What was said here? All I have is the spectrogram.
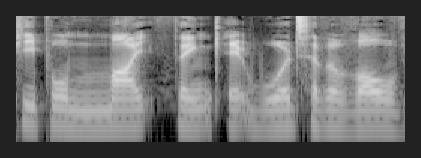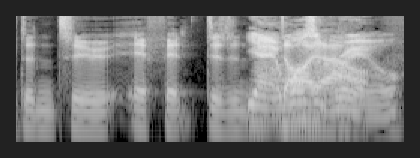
people might think it would have evolved into if it didn't. Yeah, it die wasn't out. real.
